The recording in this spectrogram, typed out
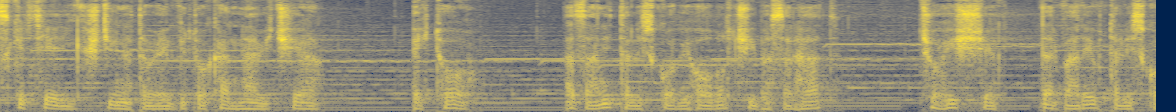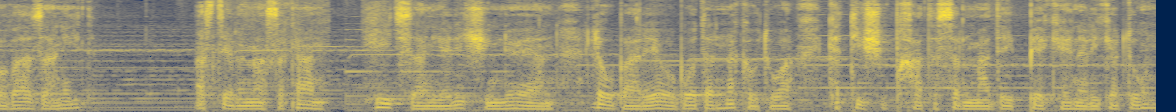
سکرتێری گشتی نەتەوە یەکگرتوەکان ناوی چییە؟ ئەی تۆ ئەزانی تەلیسکۆبی هۆبڵ چی بەسەرهات؟ چۆ هیچ شتێک دەربارەی و تەلیسکۆبا زانیت؟ ئەستێرەناسەکان هیچ زانیاریی نوێیان لەو بارەیەوە بۆ دەرنەکەوتووە کە تیشک بخاتە سەر مادەی پێکهێنەری گەردوون.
